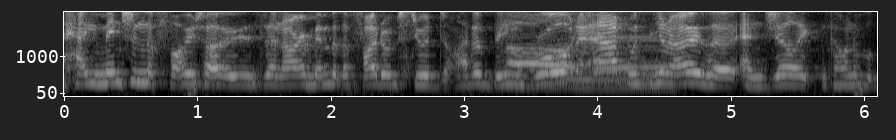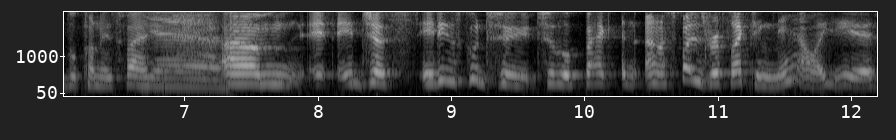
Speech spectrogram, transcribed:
how you mentioned the photos. And I remember the photo of Stuart Diver being Oh, brought out with, you know, the angelic kind of look on his face. Yeah. Um, it, it just, it is good to, to look back. And, and I suppose reflecting now, a year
